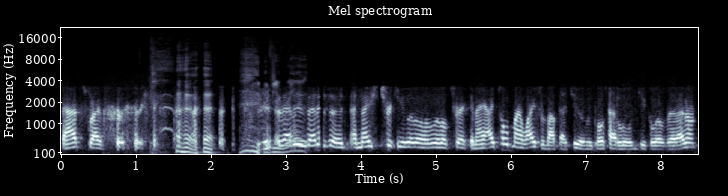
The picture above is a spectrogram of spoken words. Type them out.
That's what I've heard. That really, is that is a, a nice tricky little little trick, and I, I told my wife about that too, and we both had a little giggle over it. I don't,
